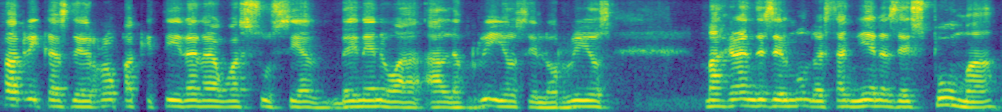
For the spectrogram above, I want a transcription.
fábricas de ropa que tiran agua sucia, veneno a, los ríos, y los ríos más grandes del mundo están llenas de espuma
